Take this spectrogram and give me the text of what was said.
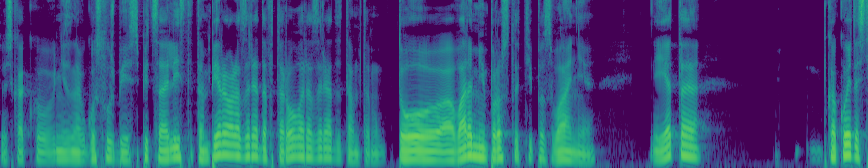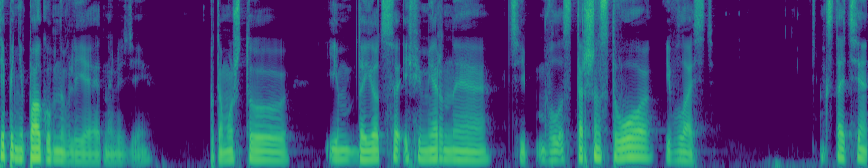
То есть, как, не знаю, в госслужбе есть специалисты там первого разряда, второго разряда, там, там, то а в армии просто типа звание. И это в какой-то степени пагубно влияет на людей. Потому что им дается эфемерное тип, вла- старшинство и власть. Кстати,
